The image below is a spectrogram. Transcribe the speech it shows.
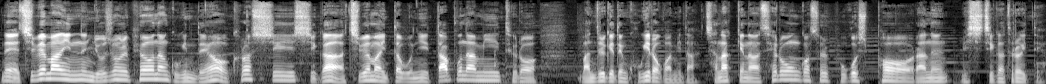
네, 집에만 있는 요즘을 표현한 곡인데요. 크러쉬 씨가 집에만 있다 보니 따분함이 들어 만들게 된 곡이라고 합니다. 자나깨나 새로운 것을 보고 싶어라는 메시지가 들어있대요.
